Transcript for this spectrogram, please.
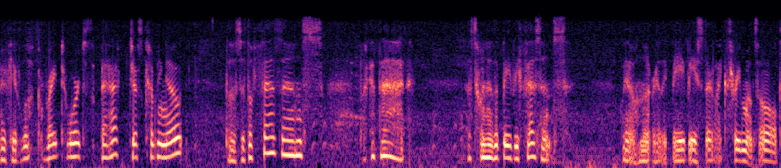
If you look right towards the back, just coming out, those are the pheasants. Look at that. That's one of the baby pheasants. Well, not really babies. They're like three months old.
